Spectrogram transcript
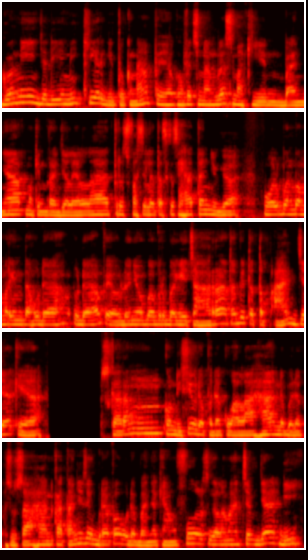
Gue nih jadi mikir gitu, kenapa ya COVID-19 makin banyak, makin merajalela, terus fasilitas kesehatan juga, walaupun pemerintah udah udah apa ya, udah nyoba berbagai cara, tapi tetap aja kayak sekarang kondisi udah pada kewalahan, udah pada kesusahan. Katanya sih berapa udah banyak yang full segala macem. Jadi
